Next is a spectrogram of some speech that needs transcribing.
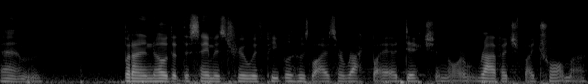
um, but I know that the same is true with people whose lives are racked by addiction or ravaged by trauma,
